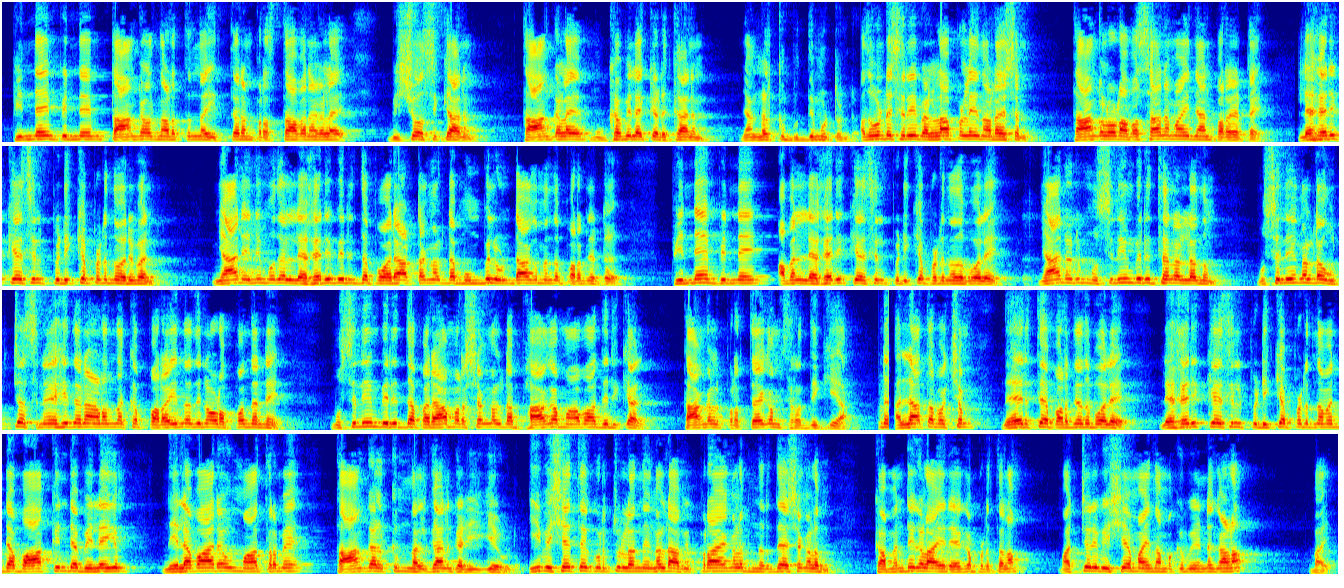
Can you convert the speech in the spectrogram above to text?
പിന്നെയും പിന്നെയും താങ്കൾ നടത്തുന്ന ഇത്തരം പ്രസ്താവനകളെ വിശ്വസിക്കാനും താങ്കളെ മുഖവിലക്കെടുക്കാനും ഞങ്ങൾക്ക് ബുദ്ധിമുട്ടുണ്ട്. അതുകൊണ്ട് ശ്രീ വെള്ളാപ്പള്ളി നടേശൻ താങ്കളോട് അവസാനമായി ഞാൻ പറയട്ടെ. ലഹരി കേസിൽ പിടിക്കപ്പെടുന്ന ഒരുവൻ ഞാൻ ഇനി മുതൽ ലഹരി വിരുദ്ധ പോരാട്ടങ്ങളുടെ മുമ്പിൽ ഉണ്ടാകുമെന്ന് പറഞ്ഞിട്ട് പിന്നെയും പിന്നെയും അവൻ ലഹരി കേസിൽ പിടിക്കപ്പെടുന്നത് പോലെ ഞാനൊരു മുസ്ലിം വിരുദ്ധനല്ലെന്നും മുസ്ലിങ്ങളുടെ ഉറ്റ സ്നേഹിതനാണെന്നൊക്കെ പറയുന്നതിനോടൊപ്പം തന്നെ മുസ്ലിം വിരുദ്ധ പരാമർശങ്ങളുടെ ഭാഗമാവാതിരിക്കാൻ താങ്കൾ പ്രത്യേകം ശ്രദ്ധിക്കുക. അല്ലാത്ത പക്ഷം നേരത്തെ പറഞ്ഞതുപോലെ ലഹരി കേസിൽ പിടിക്കപ്പെടുന്നവന്റെ വാക്കിന്റെ വിലയും നിലവാരവും മാത്രമേ താങ്കൾക്കും നൽകാൻ കഴിയുകയുള്ളൂ. ഈ വിഷയത്തെക്കുറിച്ചുള്ള നിങ്ങളുടെ അഭിപ്രായങ്ങളും നിർദ്ദേശങ്ങളും കമന്റുകളായി രേഖപ്പെടുത്തണം. മറ്റൊരു വിഷയമായി നമുക്ക് വീണ്ടും കാണാം. ബൈ.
